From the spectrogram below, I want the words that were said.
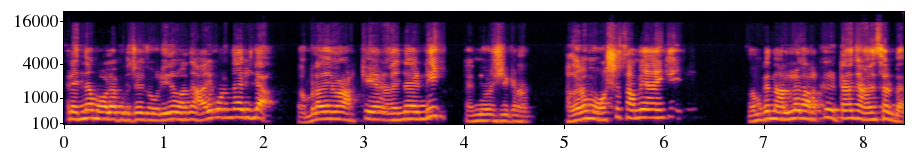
അല്ല എന്നാ മോളെ പിടിച്ചോ ജോലി എന്ന് പറഞ്ഞാൽ ആരും കൊണ്ടുവരില്ല നമ്മളത് വർക്ക് ചെയ്യണം. അതിനു വേണ്ടി അന്വേഷിക്കണം. അതൊരു മോശ സമയമാണെങ്കിൽ നമുക്ക് നല്ല വർക്ക് കിട്ടാൻ ചാൻസ് ഉണ്ട്.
